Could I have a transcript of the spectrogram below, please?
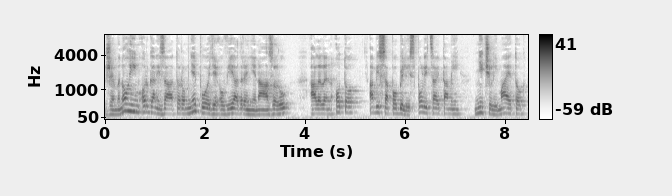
že mnohým organizátorom nepôjde o vyjadrenie názoru, ale len o to, aby sa pobili s policajtami, ničili majetok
